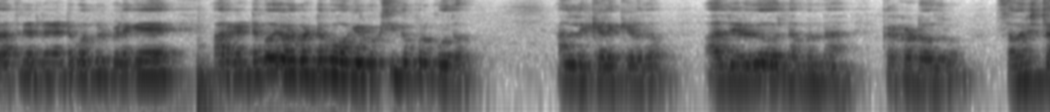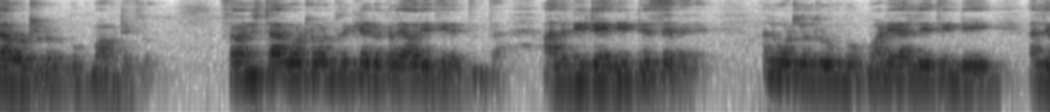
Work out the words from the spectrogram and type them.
ರಾತ್ರಿ ಹನ್ನೆರಡು ಗಂಟೆಗೆ ಹೋದ್ಬಿಟ್ಟು ಬೆಳಗ್ಗೆ ಆರು ಗಂಟೆಗೋ ಏಳು ಗಂಟೆಗೋ ಹೋಗಿರ್ಬೇಕು, ಸಿಂಗಾಪುರಕ್ಕೆ ಹೋದೋ. ಅಲ್ಲಿ ಕೆಳಗೆ ಕೇಳಿದೋ, ಅಲ್ಲಿ ಹಿಡಿದು ನಮ್ಮನ್ನು ಕರ್ಕೊಂಡೋದ್ರು ಸೆವೆನ್ ಸ್ಟಾರ್ ಹೋಟ್ಲು ಬುಕ್ ಮಾಡಿಬಿಟ್ಟಿದ್ರು. ಸೆವೆನ್ ಸ್ಟಾರ್ ಹೋಟ್ಲು ಅಂದರೆ ಕೇಳಬೇಕಲ್ಲ ಯಾವ ರೀತಿ ಇರುತ್ತೆ ಅಂತ. ಅಲ್ಲಿ ನೀಟೇ ನೀಟ್ನೆಸ್ಸೇ ಬೇರೆ. ಅಲ್ಲಿ ಹೋಟ್ಲಲ್ಲಿ ರೂಮ್ ಬುಕ್ ಮಾಡಿ, ಅಲ್ಲಿ ತಿಂಡಿ, ಅಲ್ಲಿ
